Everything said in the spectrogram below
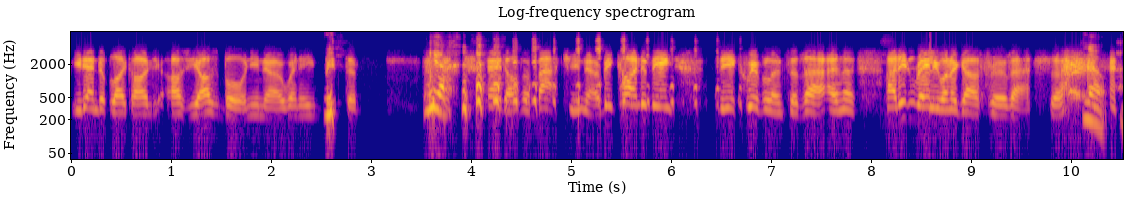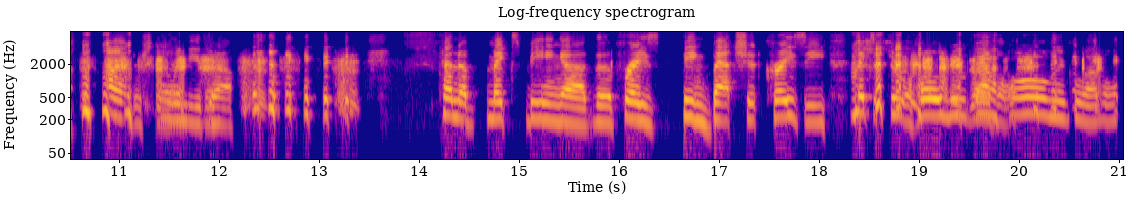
you'd end up like Ozzy Osbourne, you know, when he bit the yeah. head off a bat, you know, be kind of the the equivalent of that. And uh, I didn't really want to go through that. So. No. I understand. I wouldn't either. Yeah. Kind of makes being uh, the phrase being batshit crazy takes it to a whole new Exactly. level. Whole new level.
